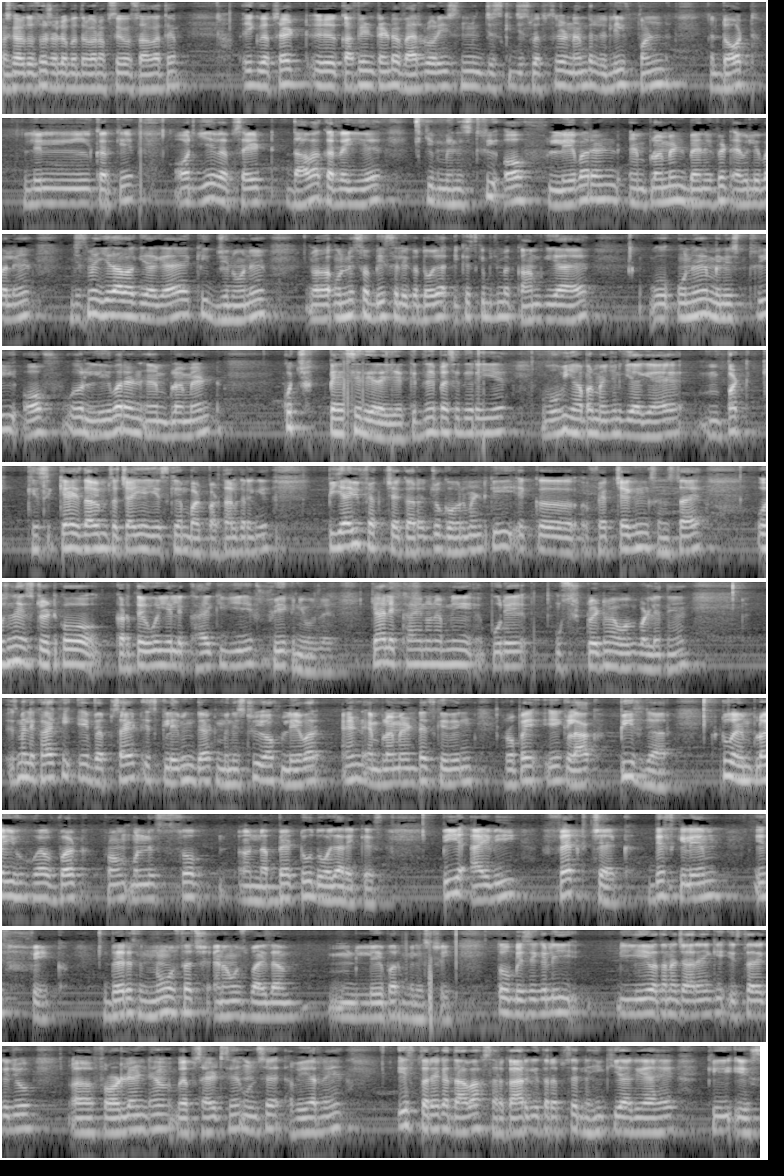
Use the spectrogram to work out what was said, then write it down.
नमस्कार दोस्तों चलो पत्रकार आपसे स्वागत है। एक वेबसाइट काफ़ी इंटरनेट पर वायरल हो रही है इसमें जिसकी, जिस वेबसाइट का नाम है रिलीफ फंड डॉट लिल करके, और ये वेबसाइट दावा कर रही है कि ministry of labour and employment benefit available हैं, जिसमें ये दावा किया गया है कि जिन्होंने उन्नीस सौ बीस से लेकर 2021 के बीच में काम किया है, वो उन्हें ministry of labour and employment कुछ पैसे दे रही है। कितने पैसे दे रही है, वो भी यहाँ पर मेंशन किया गया है। बट किस, क्या इस दावे में सच्चाई है, ये इसकी हम पड़ताल करेंगे। पीआईबी फैक्ट चेकर जो गवर्नमेंट की एक फैक्ट चेकिंग संस्था है, उसने इस ट्वीट को करते हुए ये लिखा है कि ये फेक न्यूज़ है। क्या लिखा है, इन्होंने अपनी पूरे उस ट्वीट में वो भी पढ़ लेते हैं। इसमें लिखा है कि a website is claiming that ministry of labour and employment is giving रुपये एक लाख बीस हज़ार। To employ who have work from उन्नीस सौ नब्बे टू दो हज़ार इक्कीस। P I B fact check this claim is fake there is no such announce by the labour ministry तो बेसिकली ये बताना चाह रहे हैं कि इस तरह के जो फ्रॉडलैंड हैं वेबसाइट्स हैं, उनसे अवेयर रहें। इस तरह का दावा सरकार की तरफ़ से नहीं किया गया है कि इस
